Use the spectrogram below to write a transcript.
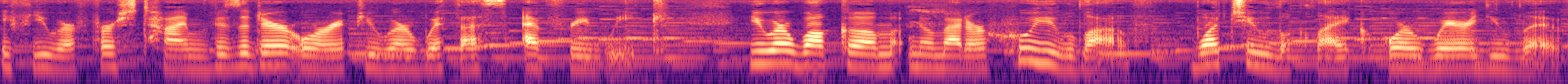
if you are first time visitor, or if you are with us every week. You are welcome no matter who you love, what you look like, or where you live.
